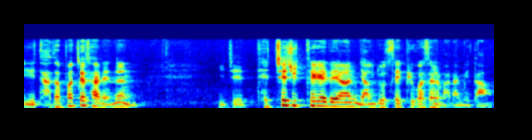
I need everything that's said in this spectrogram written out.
이 다섯 번째 사례는 이제 대체 주택에 대한 양도세 비과세를 말합니다.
